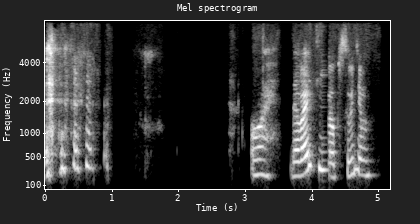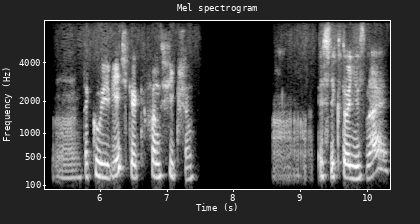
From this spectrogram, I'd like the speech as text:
Ой, давайте обсудим такую вещь, как fan fiction. А, Если кто не знает,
